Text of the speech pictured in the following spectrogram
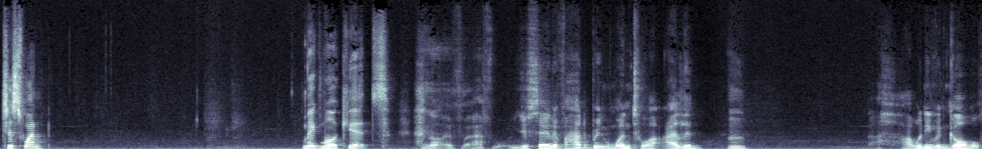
just one. Make more kids. No, if, if you're saying if I had to bring one to an island, I wouldn't even go.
